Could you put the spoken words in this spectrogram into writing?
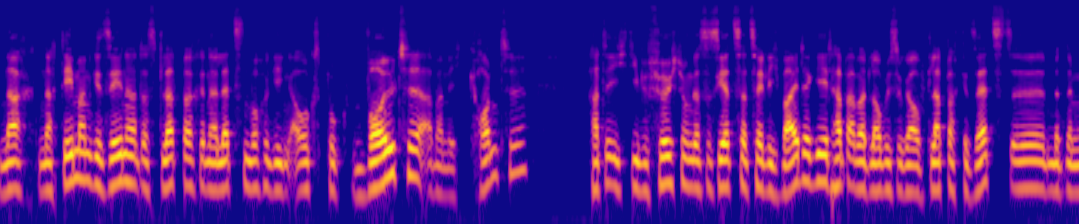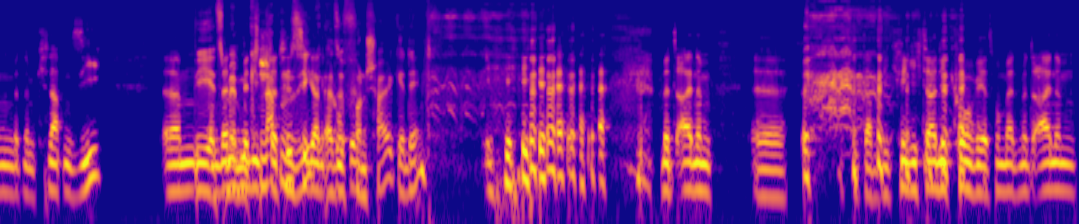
nach, nachdem man gesehen hat, dass Gladbach in der letzten Woche gegen Augsburg wollte, aber nicht konnte, hatte ich die Befürchtung, dass es jetzt tatsächlich weitergeht, habe aber, glaube ich, sogar auf Gladbach gesetzt äh, mit einem mit knappen Sieg. Ähm, Wie jetzt mit einem knappen Sieg, angucke, also von Schalke den? mit einem, äh, verdammt, wie kriege ich da die Kurve jetzt? Moment, mit einem,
